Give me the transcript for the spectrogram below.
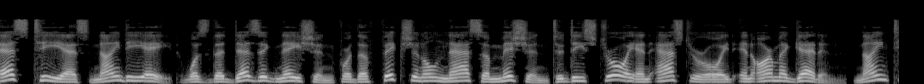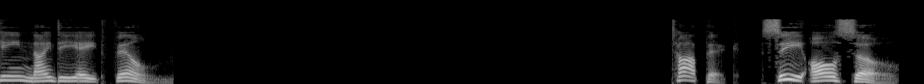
STS-98 was the designation for the fictional NASA mission to destroy an asteroid in Armageddon 1998 film. See also.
